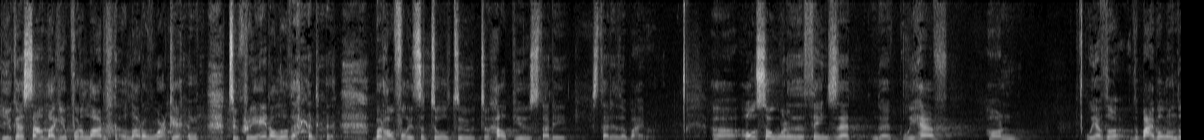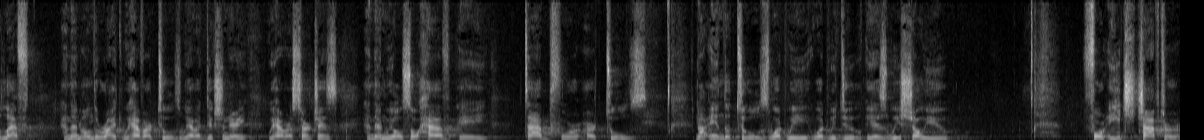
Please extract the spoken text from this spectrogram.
You can sound like you put a lot, a lot of work in to create all of that. but hopefully, it's a tool to, to help you study, study the Bible. Uh, also, one of the things that, that we have on we have the, the Bible on the left, and then on the right, we have our tools, we have a dictionary, we have our searches, and then we also have a tab for our tools. Now, in the tools, what we, what we do is we show you for each chapter,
